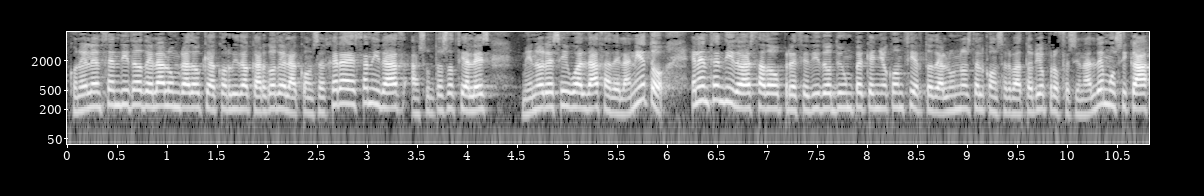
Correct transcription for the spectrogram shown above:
con el encendido del alumbrado que ha corrido a cargo de la consejera de Sanidad, Asuntos Sociales, Menores e Igualdad, Adela Nieto. El encendido ha estado precedido de un pequeño concierto de alumnos del Conservatorio Profesional de Música,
